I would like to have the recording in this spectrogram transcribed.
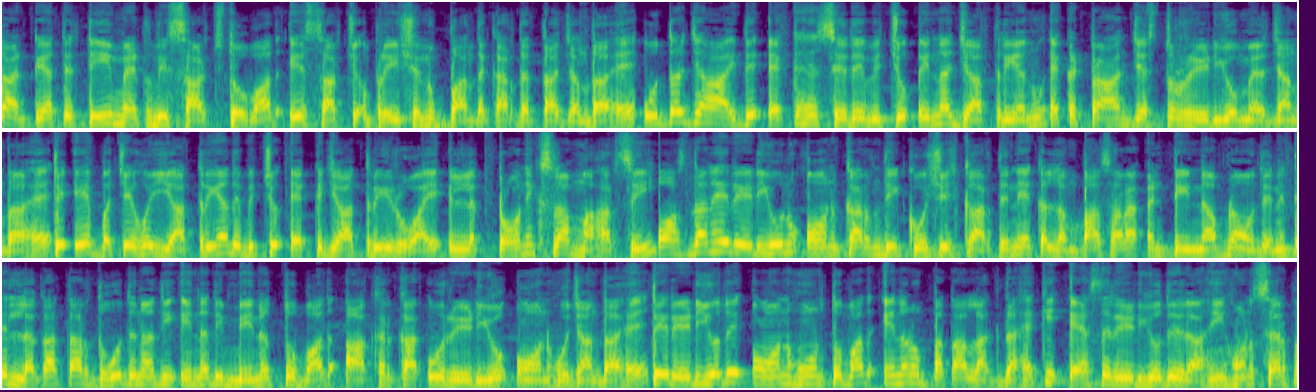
ਘੰਟਿਆਂ ਤੇ 30 ਮਿੰਟ ਦੀ ਸਰਚ ਤੋਂ ਬਾਅਦ ਇਹ ਸਰਚ ਆਪਰੇਸ਼ਨ ਨੂੰ ਬੰਦ ਕਰ ਦਿੱਤਾ ਜਾਂਦਾ ਹੈ। ਉਧਰ ਜਹਾਜ਼ ਦੇ ਇੱਕ ਹਿੱਸੇ ਦੇ ਵਿੱਚੋਂ ਇਹਨਾਂ ਯਾਤਰੀਆਂ ਨੂੰ ਇੱਕ ਟ੍ਰਾਂਜਿਸਟਰ ਰੇਡੀਓ ਮਿਲ ਜਾਂਦਾ ਹੈ ਤੇ ਇਹ ਬਚੇ ਹੋਏ ਯਾਤਰੀਆਂ ਦੇ ਵਿੱਚੋਂ ਇੱਕ ਯਾਤਰੀ ਰੋਏ ਇਲੈਕਟ੍ਰੋਨਿਕਸ ਦਾ ਮਾਹਰ ਸੀ। ਉਸ ਦਾ ਨੇ ਰੇਡੀਓ ਨੂੰ ਔਨ ਕਰਨ ਦੀ ਕੋਸ਼ਿਸ਼ ਕਰਦੇ ਨੇ, ਇੱਕ ਲੰਬਾ ਸਾਰਾ ਐਂਟੀਨਾ ਬਣਾਉਂਦੇ ਨੇ ਤੇ ਲਗਾਤਾਰ 2 ਦਿਨਾਂ ਦੀ ਇਹਨਾਂ ਦੀ ਮਿਹਨਤ ਤੋਂ ਬਾਅਦ ਆਖਰਕਾਰ ਉਹ ਰੇਡੀਓ ਔਨ ਹੋ ਜਾਂਦਾ ਹੈ ਤੇ ਰੇਡੀਓ ਦੇ ਔਨ ਹੋਣ ਤੋਂ ਬਾਅਦ ਇਹਨਾਂ ਨੂੰ ਪਤਾ ਲੱਗਦਾ ਹੈ ਕਿ ਇਸ ਰੇਡੀਓ ਦੇ ਰਾਹੀਂ ਹੁਣ ਸਿਰਫ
